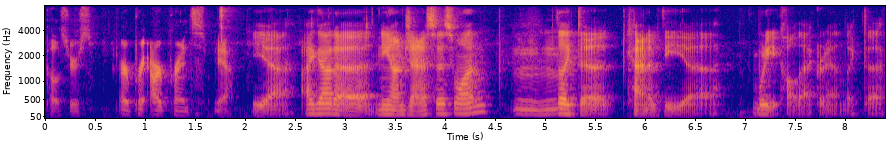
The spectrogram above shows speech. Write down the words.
posters or pr- art prints. Yeah, Yeah, I got a Neon Genesis one, Mm-hmm. like the kind of the uh, what do you call that, Grant? Like the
